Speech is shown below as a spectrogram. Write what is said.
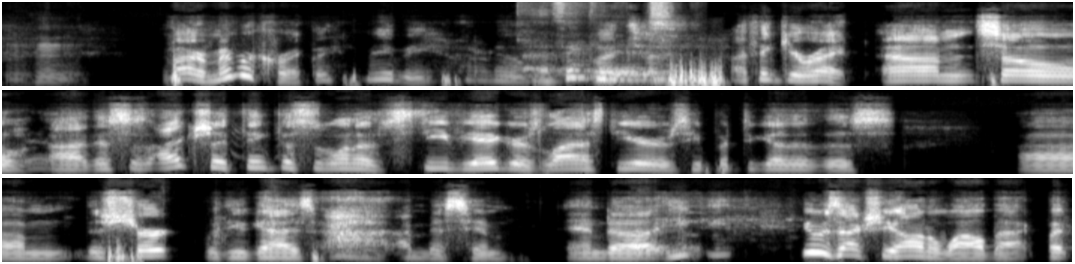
hmm if I remember correctly, maybe I don't know. I think But uh, I think you're right. Um, so uh, this is I actually think this is one of Steve Yeager's last years. He put together this um, this shirt with you guys. Ah, I miss him, and uh, he he- he was actually on a while back. But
